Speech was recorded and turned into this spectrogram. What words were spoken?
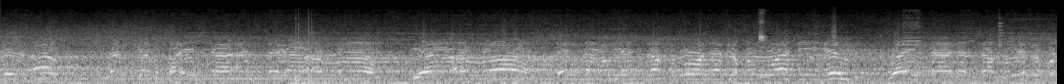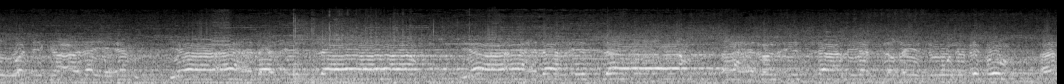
أهل الأرض لم يبق إلا أنت يا الله يا الله إنهم يستقوون بقوتهم وإنا نستقوي بقوتك عليهم يا أهل الإسلام يا أهل الإسلام أهل الإسلام يستغيثون بكم أن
